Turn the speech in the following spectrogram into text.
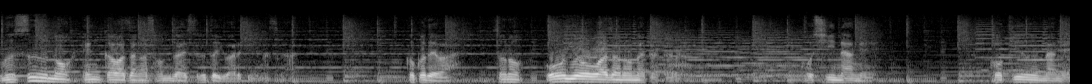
無数の変化技が存在すると言われていますがここではその応用技の中から腰投げ呼吸投げ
